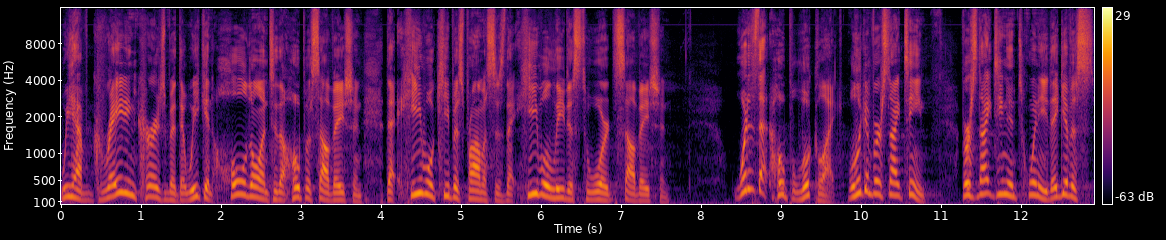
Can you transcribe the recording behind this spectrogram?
we have great encouragement that we can hold on to the hope of salvation, that he will keep his promises, that he will lead us toward salvation. What does that hope look like? Well, look at verse 19. Verse 19 and 20, they give us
